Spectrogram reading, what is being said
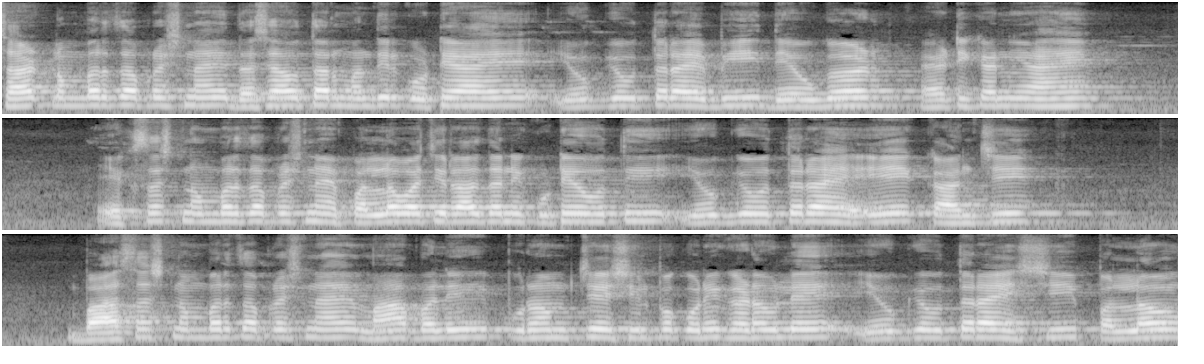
साठ नंबरचा प्रश्न आहे. दशावतार मंदिर कुठे आहे? योग्य उत्तर आहे बी देवगड. या ठिकाणी आहे. एकसष्ट नंबरचा प्रश्न आहे पल्लवाची राजधानी कुठे होती? योग्य उत्तर आहे ए कांची. बासष्ट नंबरचा प्रश्न आहे महाबलीपुरमचे शिल्प कोणी घडवले? योग्य उत्तर आहे शी पल्लव.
